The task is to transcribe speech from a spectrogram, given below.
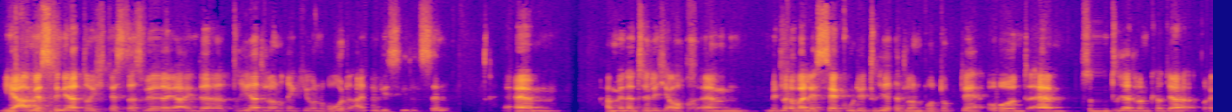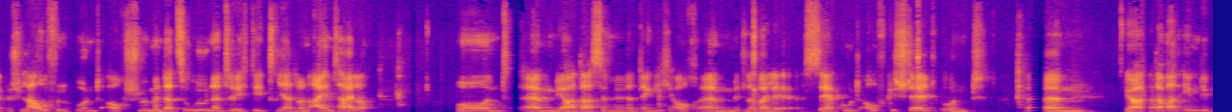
Ja, wir sind ja durch das, dass wir ja in der Triathlon-Region Rot angesiedelt sind, ähm, haben wir natürlich auch ähm, mittlerweile sehr gute Triathlon-Produkte. Und ähm, zum Triathlon gehört ja praktisch Laufen und auch Schwimmen dazu und natürlich die Triathlon-Einteiler. Und ähm, ja, da sind wir, denke ich, auch ähm, mittlerweile sehr gut aufgestellt. Und ähm, ja, da war eben die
